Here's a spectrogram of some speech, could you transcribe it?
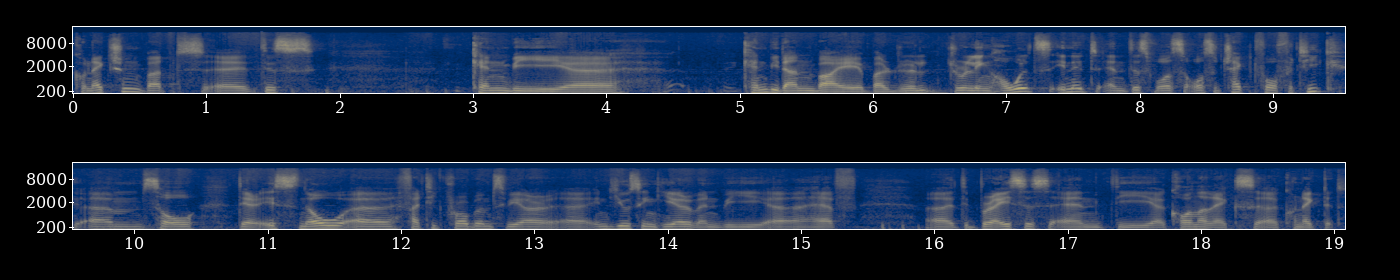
connection, but this can be uh, can be done by, by drill, drilling holes in it, and this was also checked for fatigue. Um, so there is no uh, fatigue problems we are uh, inducing here when we uh, have uh, the braces and the uh, corner legs connected.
